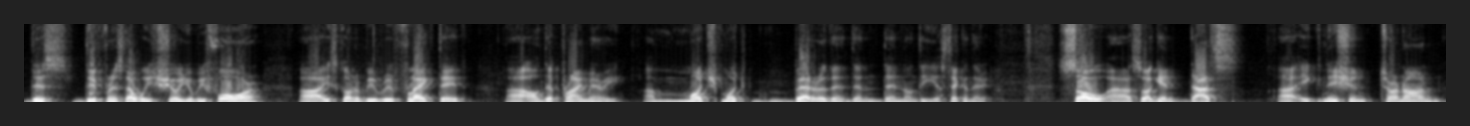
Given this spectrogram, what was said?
This difference that we showed you before uh, is going to be reflected uh, on the primary uh, much much better than than, than on the secondary. So so again that's ignition turn on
